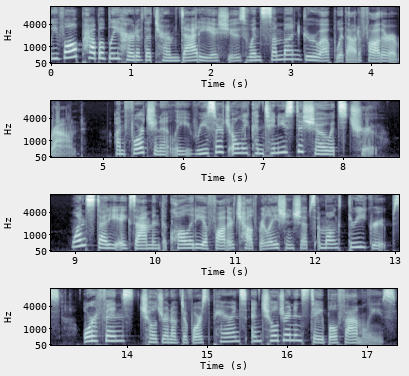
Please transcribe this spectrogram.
We've all probably heard of the term daddy issues when someone grew up without a father around. Unfortunately, research only continues to show it's true. One study examined the quality of father child relationships among three groups orphans, children of divorced parents, and children in stable families.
